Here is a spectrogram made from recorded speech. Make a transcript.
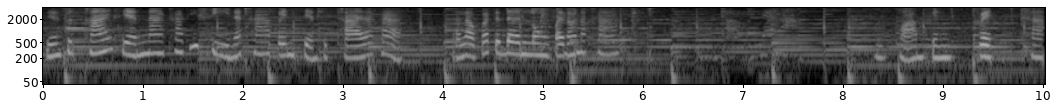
เสียงสุดท้ายเสียงนาคาที่ 4 นะคะ เป็นเสียงสุดท้ายแล้วค่ะ แล้วเราก็จะเดินลงไปแล้วนะคะมี ความเป็นเกร็ดค่ะ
